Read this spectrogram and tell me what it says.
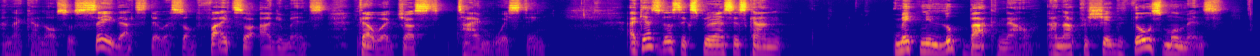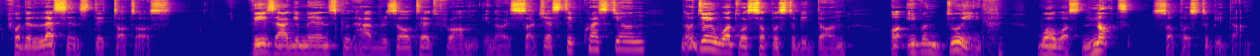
And I can also say that there were some fights or arguments that were just time wasting. I guess those experiences can make me look back now and appreciate those moments for the lessons they taught us. These arguments could have resulted from, you know, a suggestive question, not doing what was supposed to be done, or even doing what was not supposed to be done.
